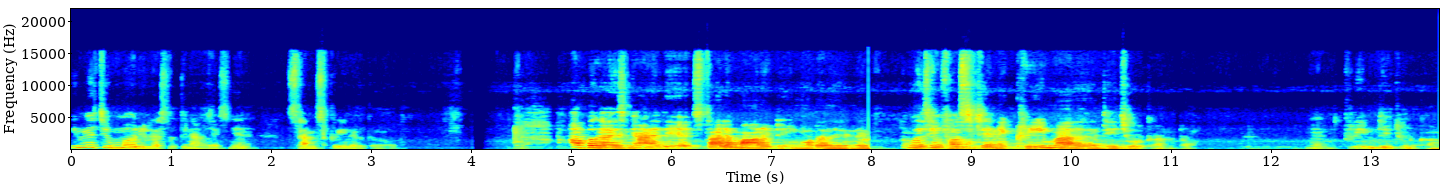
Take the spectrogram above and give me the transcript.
ഇന്ന് ചുമ്മാ ഒരു രസത്തിനാണ് കഴിച്ച് ഞാൻ സൺസ്ക്രീൻ എടുക്കുന്നത്. അപ്പോൾ ഗൈസ് ഞാനത് സ്ഥലം മാറിയിട്ട് ഇങ്ങോട്ട് അതിനുണ്ട് ഞാൻ ഫസ്റ്റ് തന്നെ ക്രീം തേച്ച് കൊടുക്കാം കേട്ടോ ക്രീം തേച്ച് കൊടുക്കാം.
